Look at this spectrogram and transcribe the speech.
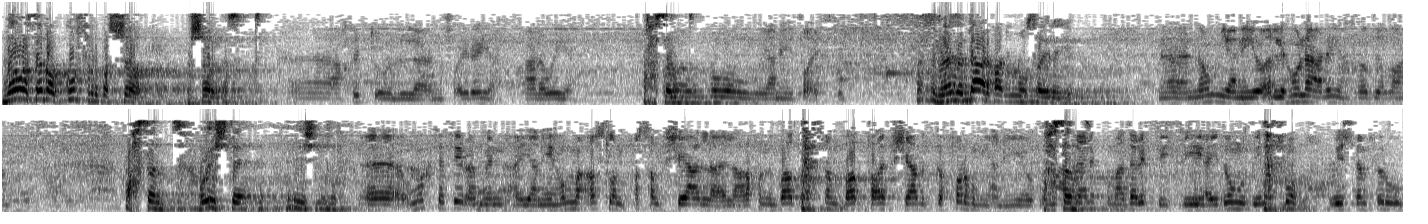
ما هو سبب كفر بشار؟ بشار الأسد. آه، عقيدته النصيرية علوية أحسنت هو يعني طائفته ماذا تعرف عن النصيرية آه، أنهم يعني يؤلهون عليهم رضي الله عنه أحسنت. وإيش إيش؟ آه، أمور كثيرة من يعني هم أصلا أصلا في الشيعة اللي أعرفوا إن بعض أصلا بعض طائف الشيعة بتكفرهم يعني. ومع أحسنت. ذلك ومع ذلك بيأيدوهم وبينفوهم وبيستنفروا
